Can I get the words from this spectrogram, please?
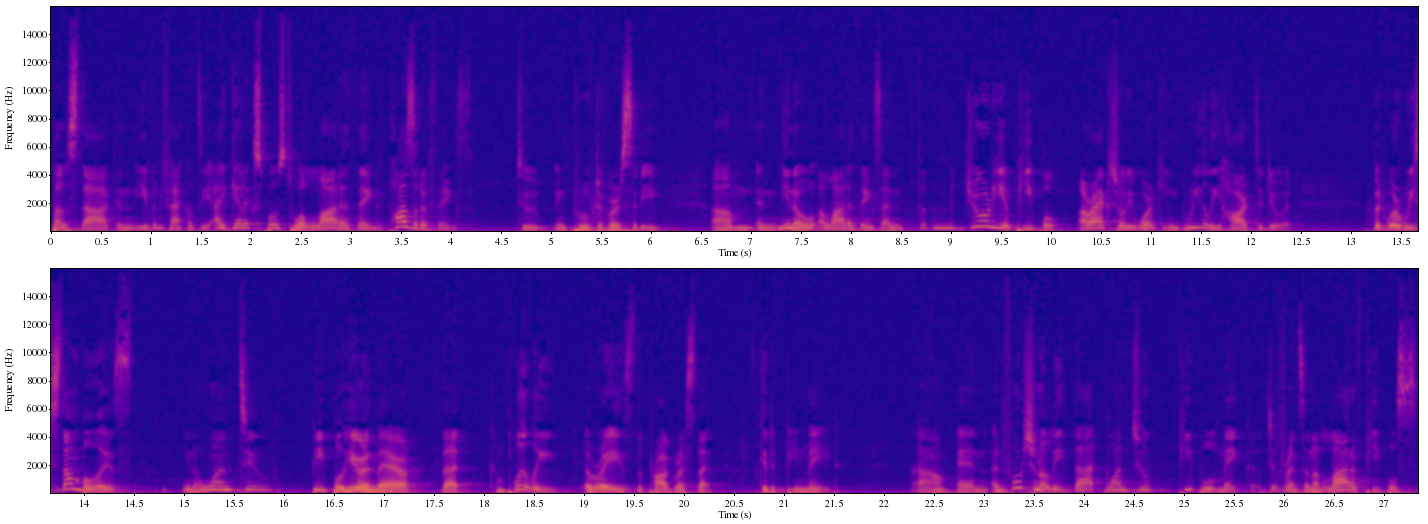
postdoc and even faculty, I get exposed to a lot of things, positive things, to improve diversity, um, and you know a lot of things. And for the majority of people, are actually working really hard to do it. But where we stumble is, you know, one, two people here and there that completely erase the progress that could have been made. Right. Um, and unfortunately, that one, two people make a difference in a lot of people's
